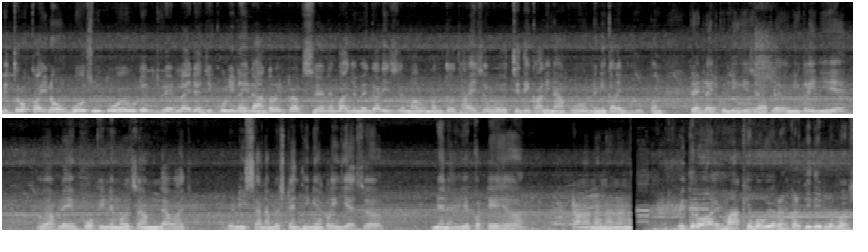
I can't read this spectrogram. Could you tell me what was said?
મિત્રો કહીને ઊભો છું તો રેડ લાઇટ હજી ખોલી નહીં ને આગળ ટ્રક છે અને બાજુમાં ગાડી છે, મારું મન તો થાય છે વચ્ચેથી કાઢી નાખવું ને નીકાળી નાખું, પણ રેડ લાઇટ ખુલ્લી ગઈ છે, આપણે નીકળી જઈએ. હવે આપણે પોકીને મળશે અમદાવાદ. આપણે ડીસાના બસ સ્ટેન્ડથી નીકળી ગયા છે. મેન હાઈવે પટે છે. ટાણા. મિત્રો અરે માખે બહુ હેરાન કરતી હતી એટલે બસ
